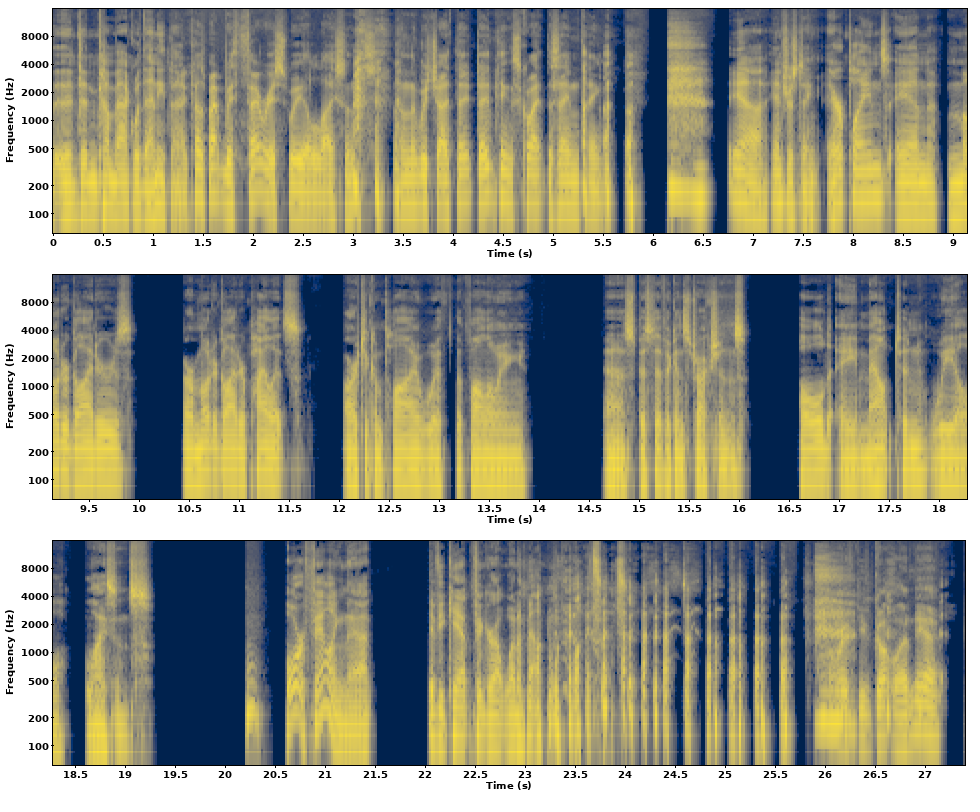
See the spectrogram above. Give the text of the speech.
it didn't come back with anything. It comes back with Ferris wheel license, and which I th- don't think is quite the same thing. Yeah, interesting. Airplanes and motor gliders or motor glider pilots are to comply with the following uh, specific instructions: hold a mountain wheel license, or failing that, if you can't figure out what a mountain wheel license is. or if you've got one, yeah.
